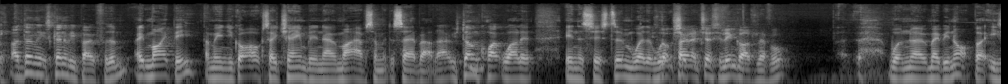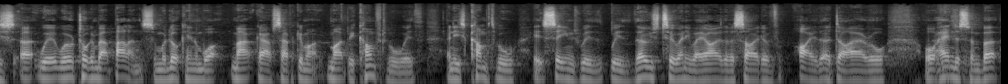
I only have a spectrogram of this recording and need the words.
be. I don't think it's going to be both of them. It might be. I mean, you've got Oxlade Chamberlain now, who might have something to say about that. He's done quite well in the system. Whether He's not playing at Jesse Lingard's level. Well, no, maybe not. But he's uh, we're, we're talking about balance, and we're looking at what Gareth Southgate might, might be comfortable with, and he's comfortable, it seems, with, with those two anyway, either the side of either Dier or or Henderson. But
